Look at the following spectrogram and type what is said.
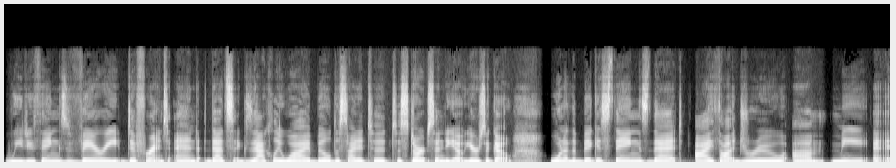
we do things very different. And that's exactly why Bill decided to, to start Syndeo years ago. One of the biggest things that I thought drew um, me uh,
